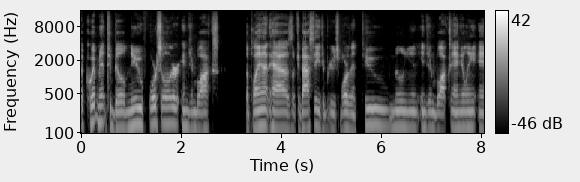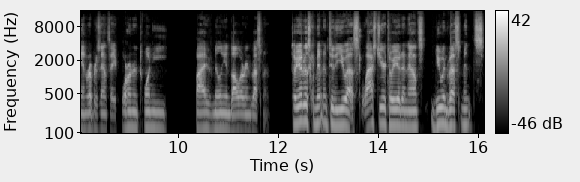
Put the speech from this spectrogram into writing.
equipment to build new four cylinder engine blocks. The plant has the capacity to produce more than 2 million engine blocks annually and represents a $425 million investment. Toyota's commitment to the U.S. Last year, Toyota announced new investments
